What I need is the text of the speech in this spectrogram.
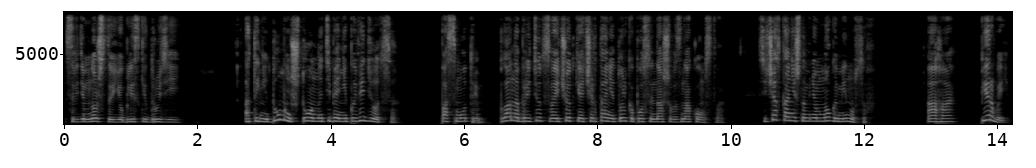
среди множества ее близких друзей. А ты не думаешь, что он на тебя не поведется? Посмотрим. План обретет свои четкие очертания только после нашего знакомства. Сейчас, конечно, в нем много минусов. Ага. Первый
